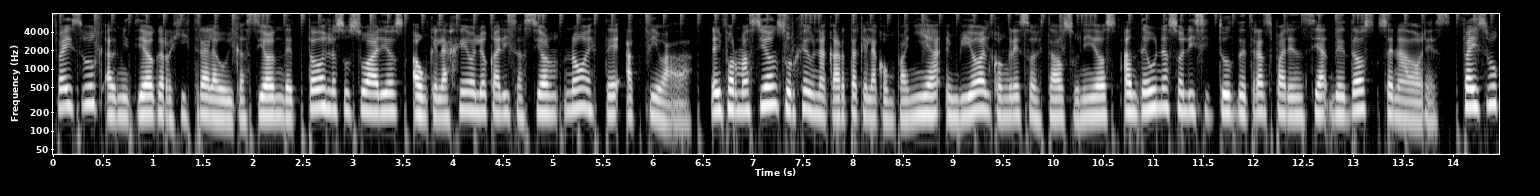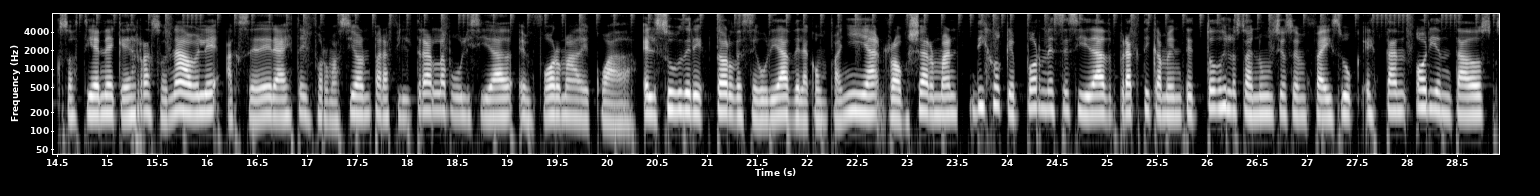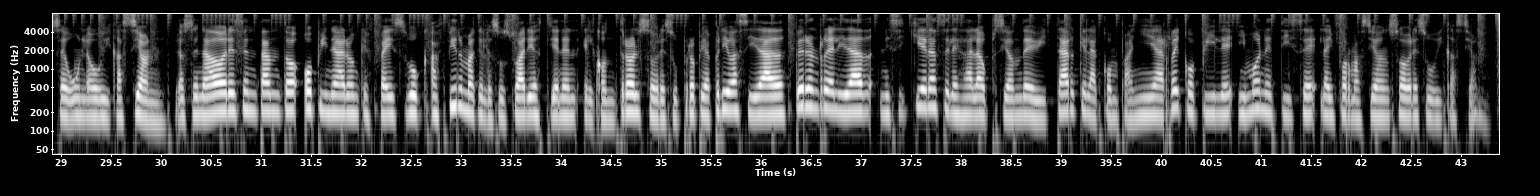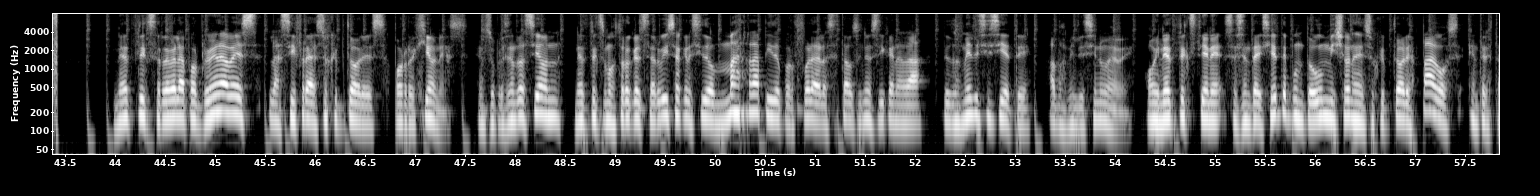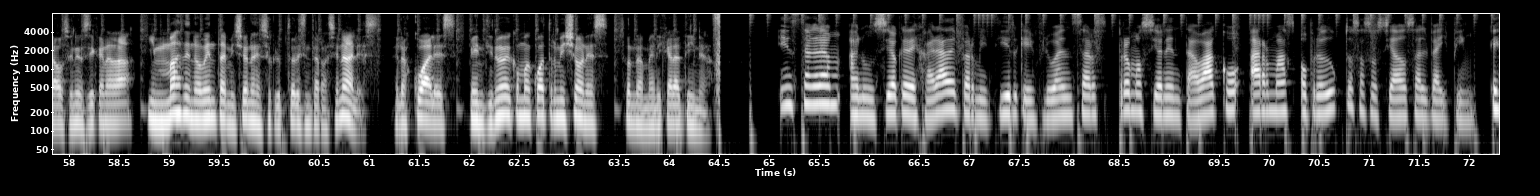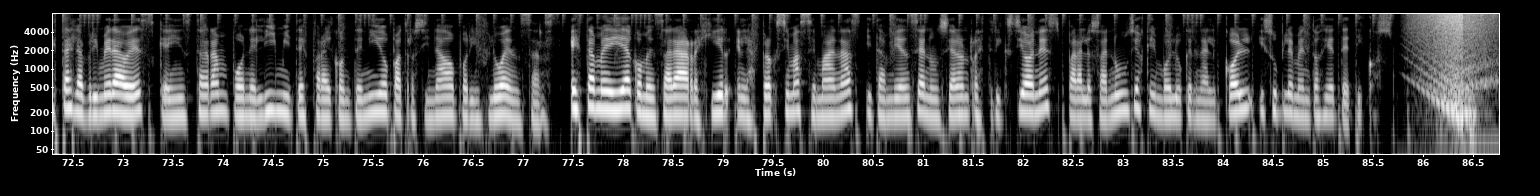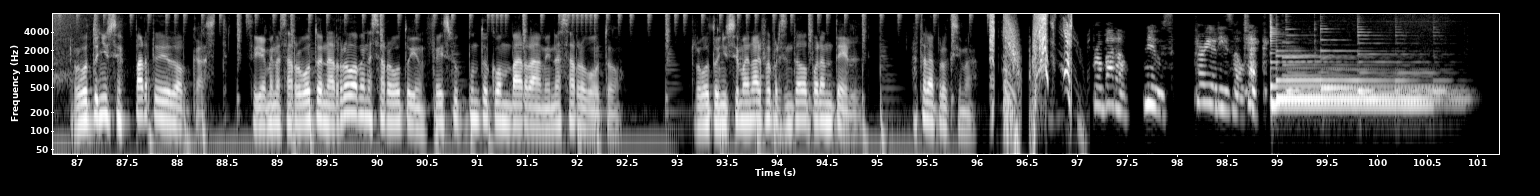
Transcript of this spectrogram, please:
Facebook admitió que registra la ubicación de todos los usuarios aunque la geolocalización no esté activada. La información surge de una carta que la compañía envió al Congreso de Estados Unidos ante una solicitud de transparencia de dos senadores. Facebook sostiene que es razonable acceder a esta información para filtrar la publicidad en forma adecuada. El subdirector de seguridad de la compañía, Rob Sherman, dijo que por necesidad prácticamente todos los anuncios en Facebook están orientados según la ubicación los senadores, en tanto, opinaron que Facebook afirma que los usuarios tienen el control sobre su propia privacidad, pero en realidad ni siquiera se les da la opción de evitar que la compañía recopile y monetice la información sobre su ubicación. Netflix revela por primera vez la cifra de suscriptores por regiones. En su presentación, Netflix mostró que el servicio ha crecido más rápido por fuera de los Estados Unidos y Canadá de 2017 a 2019. Hoy Netflix tiene 67.1 millones de suscriptores pagos entre Estados Unidos y Canadá y más de 90 millones de suscriptores internacionales, de los cuales 29,4 millones son de América Latina. Instagram anunció que dejará de permitir que influencers promocionen tabaco, armas o productos asociados al vaping. Esta es la primera vez que Instagram pone límites para el contenido patrocinado por influencers. Esta medida comenzará a regir en las próximas semanas y también se anunciaron restricciones para los anuncios que involucren alcohol y suplementos dietéticos. Roboto News es parte de Dopcast. Amenaza Roboto en arroba y en facebook.com barra. Roboto News semanal fue presentado por Antel. Hasta la próxima. Roboto News.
